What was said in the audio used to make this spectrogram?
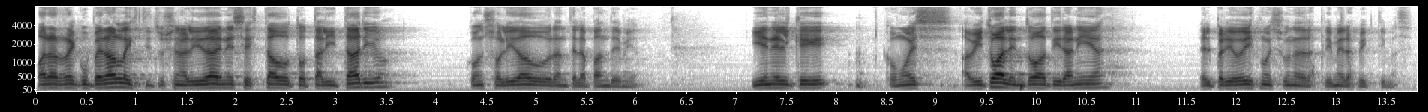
para recuperar la institucionalidad en ese estado totalitario consolidado durante la pandemia y en el que, como es habitual en toda tiranía, el periodismo es una de las primeras víctimas.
